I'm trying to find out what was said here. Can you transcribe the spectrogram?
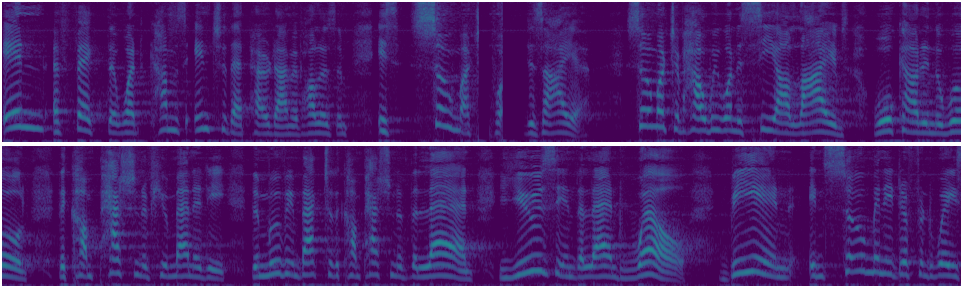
in effect that what comes into that paradigm of holism is so much of what we desire so much of how we want to see our lives walk out in the world, the compassion of humanity, the moving back to the compassion of the land, using the land well, being in so many different ways.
